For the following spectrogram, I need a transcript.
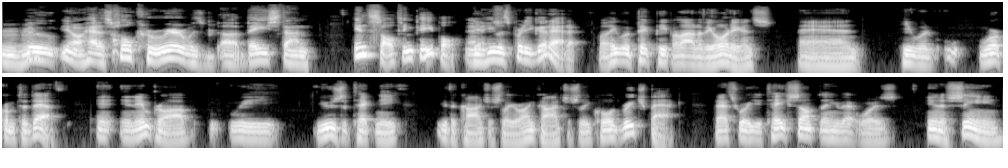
Mm-hmm. who, you know, had his whole career was uh, based on insulting people and Yes. he was pretty good at it. well, he would pick people out of the audience and he would work them to death. In, in improv, we use a technique, either consciously or unconsciously, called reach back. That's where you take something that was in a scene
